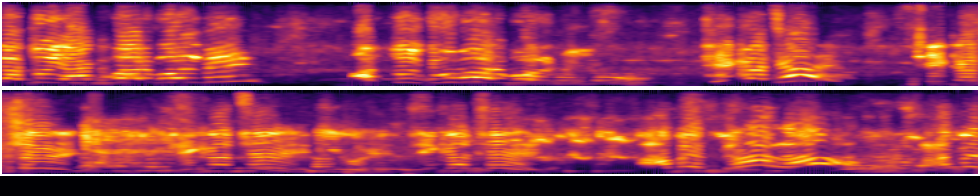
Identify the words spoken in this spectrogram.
সেটা তুই একবার বলবি আর তুই দুবার বলবি। ঠিক আছে? ঠিক আছে। ঠিক আছে। ঠিক আছে। আবে দাঁড়া। আবে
